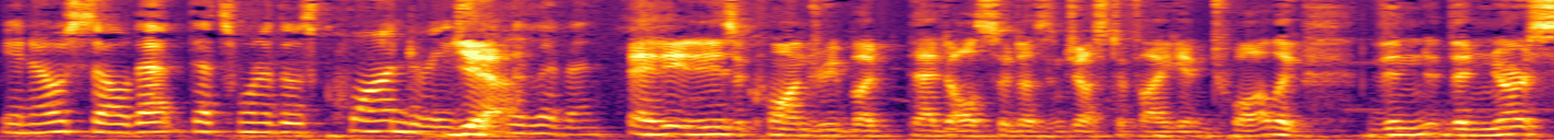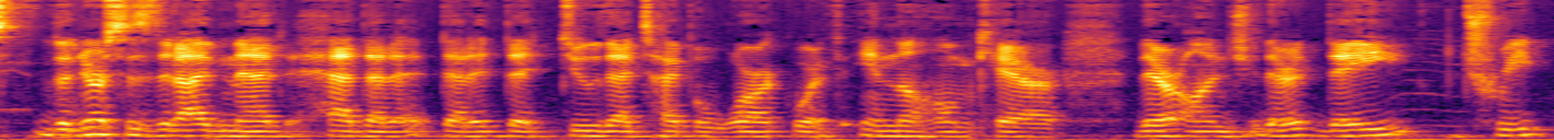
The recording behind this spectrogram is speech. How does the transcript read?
you know so that that's one of those quandaries Yeah. that we live in And it is a quandary, but that also doesn't justify getting twelve. Like the the nurse, the nurses that I've met had that that that do that type of work with in the home care. They're on. They they treat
